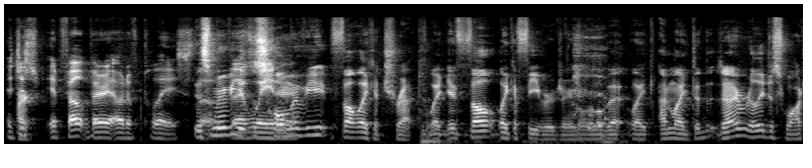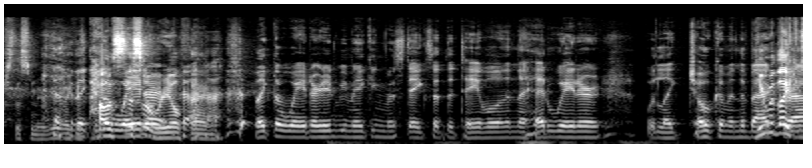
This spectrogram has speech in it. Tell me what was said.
It just it felt very out of place. this though, movie this whole movie felt like a trip like it felt like a fever dream a little bit like i'm like did, did i really just watch this movie like, Like, how is this a real thing like the waiter, he'd be making mistakes at the table, and then the head waiter would like choke him in the he background. would like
